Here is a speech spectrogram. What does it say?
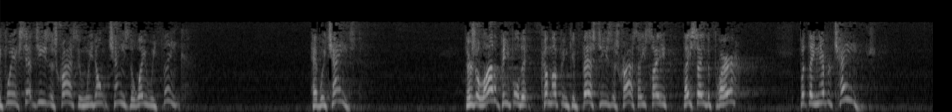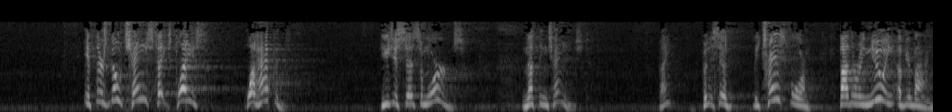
If we accept Jesus Christ and we don't change the way we think, have we changed? There's a lot of people that come up and confess Jesus Christ. They say they say the prayer, but they never change. If there's no change takes place, what happened? You just said some words. Nothing changed. Right? But it said, be transformed by the renewing of your mind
